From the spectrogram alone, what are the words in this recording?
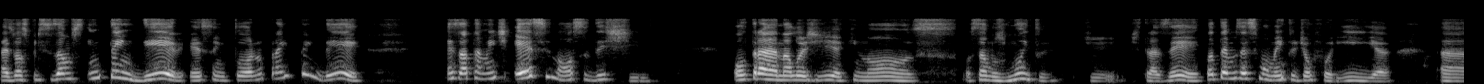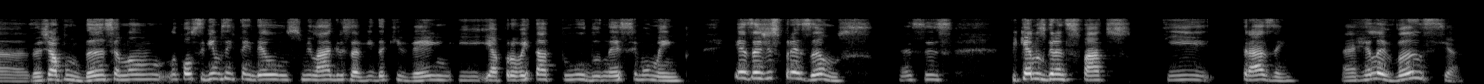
mas nós precisamos entender esse entorno para entender exatamente esse nosso destino. Outra analogia que nós gostamos muito de, de trazer, quando temos esse momento de euforia, uh, de abundância, não, não, conseguimos entender os milagres da vida que vem e, e, aproveitar tudo nesse momento. E às vezes desprezamos esses pequenos grandes fatos que trazem né, relevância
